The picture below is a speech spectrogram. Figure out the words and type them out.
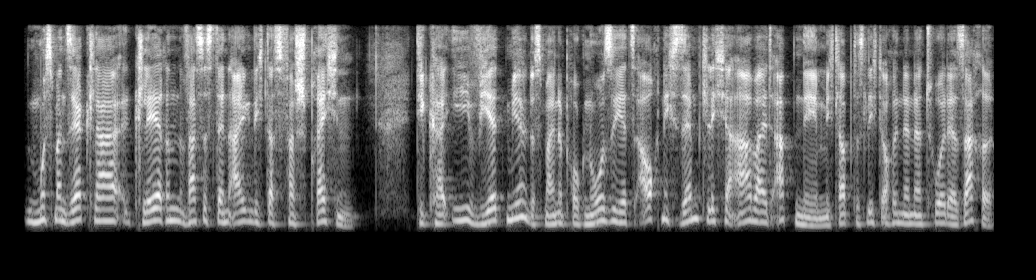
muss man sehr klar klären, was ist denn eigentlich das Versprechen? Die KI wird mir, das ist meine Prognose, jetzt auch nicht sämtliche Arbeit abnehmen. Ich glaube, das liegt auch in der Natur der Sache.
